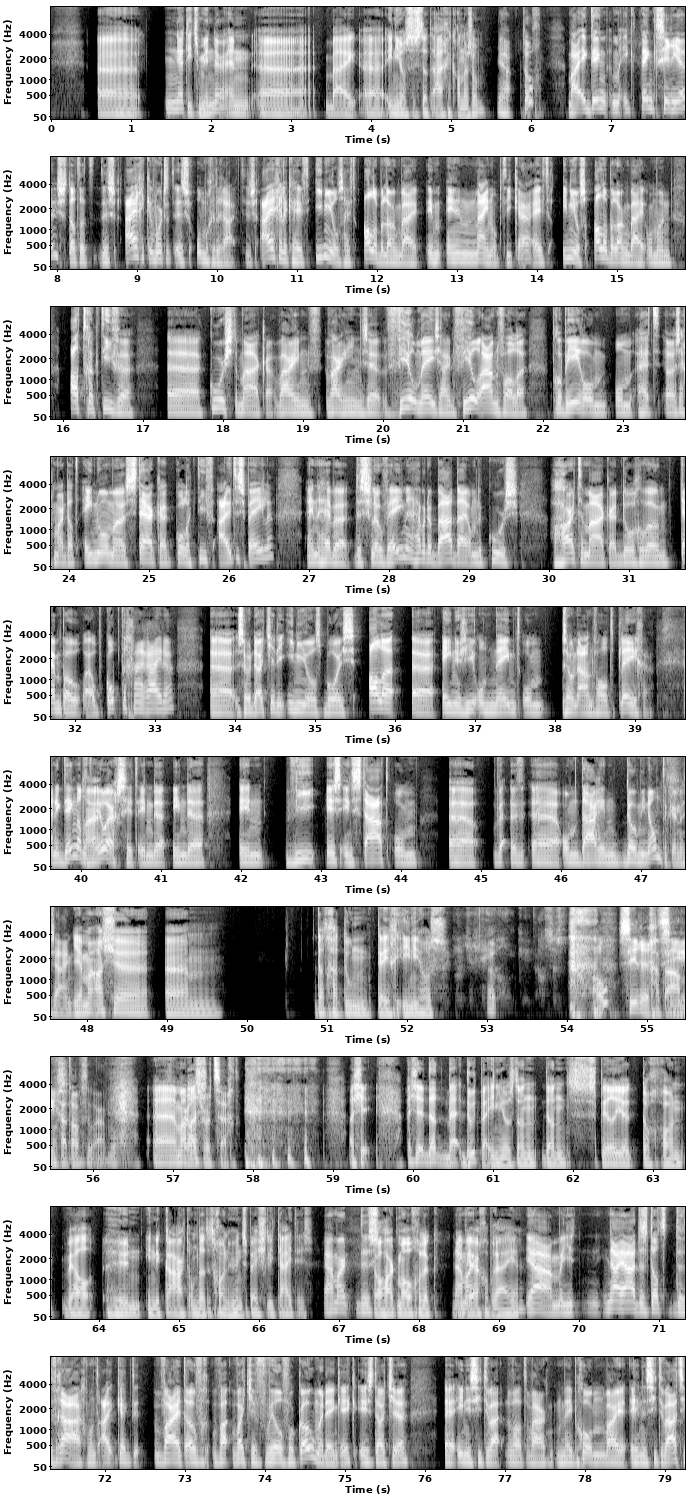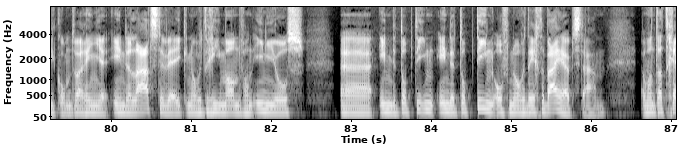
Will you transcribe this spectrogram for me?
eh, net iets minder. En eh, bij eh Ineos is dat eigenlijk andersom. Ja. Toch? Maar ik denk, ik denk serieus dat het dus eigenlijk wordt het eens omgedraaid. Dus eigenlijk heeft Ineos heeft alle belang bij, in, in mijn optiek, heeft Ineos alle belang bij om een attractieve eh, koers te maken. Waarin, waarin ze veel mee zijn, veel aanvallen. Proberen om, om het, eh, zeg maar, dat enorme sterke collectief uit te spelen. En hebben de Slovenen hebben er baat bij om de koers hard te maken. Door gewoon tempo op kop te gaan rijden. Eh, zodat je de Ineos boys alle eh, energie ontneemt om zo'n aanval te plegen. En ik denk dat het Maar- heel erg zit in, de, in, de, in wie is in staat om, eh, we- eh, om daarin dominant te kunnen zijn. Ja, maar als je ehm, dat gaat doen tegen Ineos. Oh? Siri gaat aan. Siri gaat af en toe aan. Ja. Eh, maar als, het zegt. als, je, als je dat bij- doet bij Ineos, dan, dan speel je toch gewoon wel hun in de kaart, omdat het gewoon hun specialiteit is. ja, maar dus... Zo hard mogelijk die maar- berg oprijden. Ja, maar je, nou ja, dus dat is de vraag. Want uit- kijk, de- waar het over, wa- wat je wil voorkomen, denk ik, is dat je eh, in een situatie, wat waar ik mee begon, waar je in een situatie komt waarin je in de laatste week nog drie man van Ineos eh, in, de top 10, in de top 10 of nog dichterbij hebt staan. Want dat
